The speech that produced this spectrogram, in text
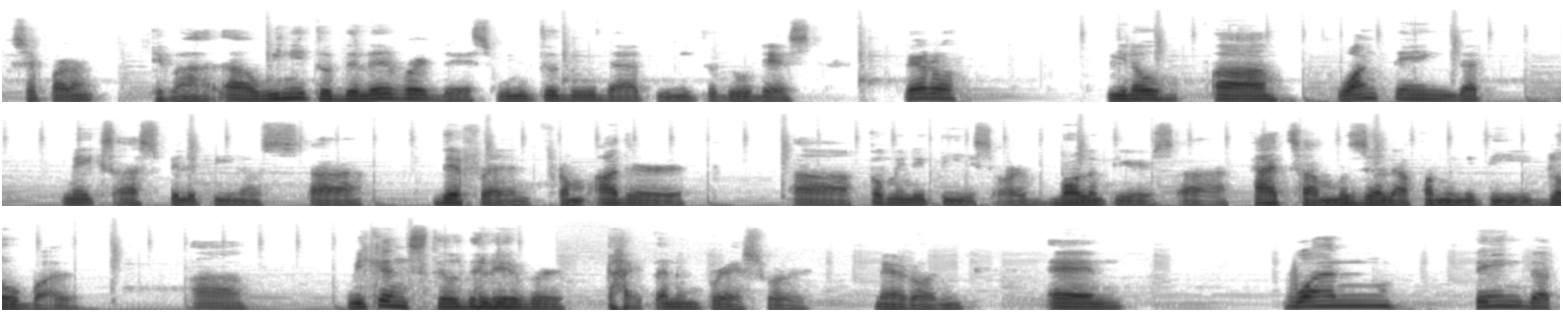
Kasi parang di ba uh, we need to deliver this we need to do that we need to do this. Pero you know uh, one thing that makes us Filipinos uh, different from other uh, communities or volunteers uh, at sa Mozilla community global, uh, we can still deliver kahit anong pressure meron. And one thing that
